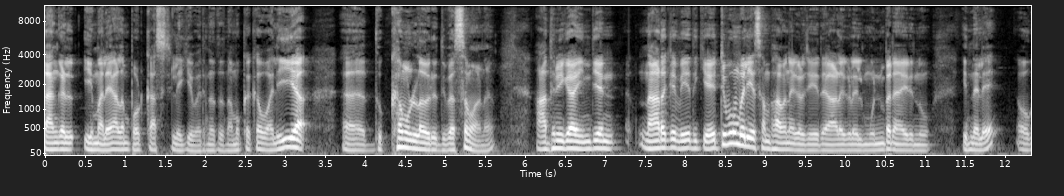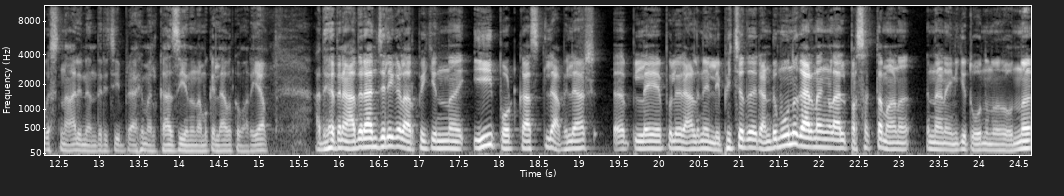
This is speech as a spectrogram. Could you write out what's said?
താങ്കൾ ഈ മലയാളം പോഡ്കാസ്റ്റിലേക്ക് വരുന്നത്. നമുക്കൊക്കെ വലിയ ദുഃഖമുള്ള ഒരു ദിവസമാണ്. ആധുനിക ഇന്ത്യൻ നാടകവേദിക്ക് ഏറ്റവും വലിയ സംഭാവനകൾ ചെയ്ത ആളുകളിൽ മുൻപനായിരുന്നു ഇന്നലെ ഓഗസ്റ്റ് നാലിന് അന്തരിച്ച് ഇബ്രാഹിം അൽക്കാസി എന്ന് നമുക്കെല്ലാവർക്കും അറിയാം. അദ്ദേഹത്തിന് ആദരാഞ്ജലികൾ അർപ്പിക്കുന്ന ഈ പോഡ്കാസ്റ്റിൽ അഭിലാഷ് പിള്ളയെ പോലെ ഒരാളിനെ ലഭിച്ചത് രണ്ട് മൂന്ന് കാരണങ്ങളാൽ പ്രസക്തമാണ് എന്നാണ് എനിക്ക് തോന്നുന്നത്. ഒന്ന്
